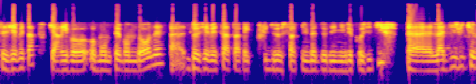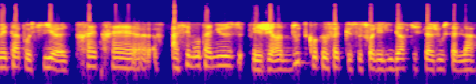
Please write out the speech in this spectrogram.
16e étape qui arrive au, au Monte Bondone, euh, deuxième étape avec plus de 5000 mètres de dénivelé positif, euh, la 18e étape aussi très très assez montagneuse, mais j'ai un doute quant au fait que ce soit les leaders qui se la jouent celle-là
